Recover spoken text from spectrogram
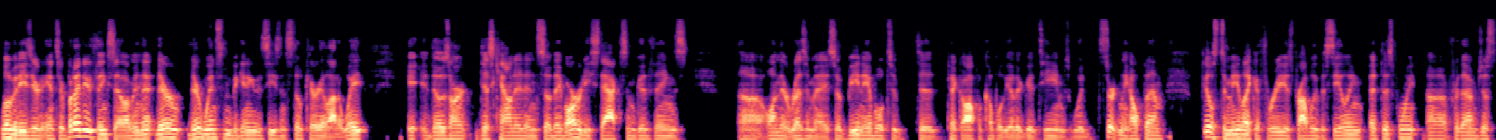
little bit easier to answer. But I do think so. I mean, their their wins from the beginning of the season still carry a lot of weight. It, it, those aren't discounted, and so they've already stacked some good things uh, on their resume. So being able to to pick off a couple of the other good teams would certainly help them. Feels to me like a three is probably the ceiling at this point uh, for them. Just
